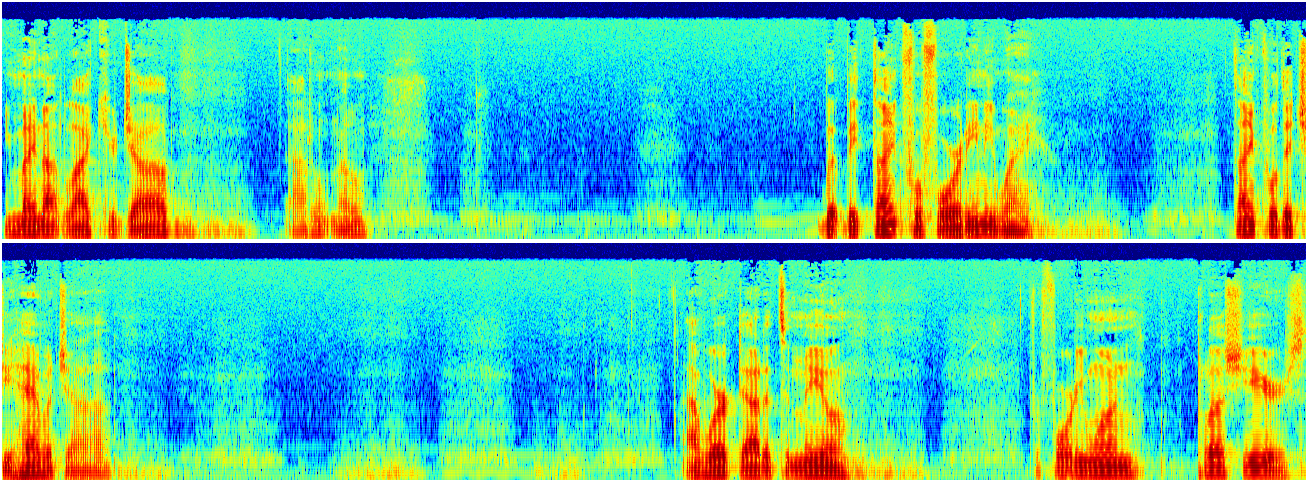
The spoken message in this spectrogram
You may not like your job. I don't know. But be thankful for it anyway. Thankful that you have a job. I worked out at the mill for 41 plus years.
